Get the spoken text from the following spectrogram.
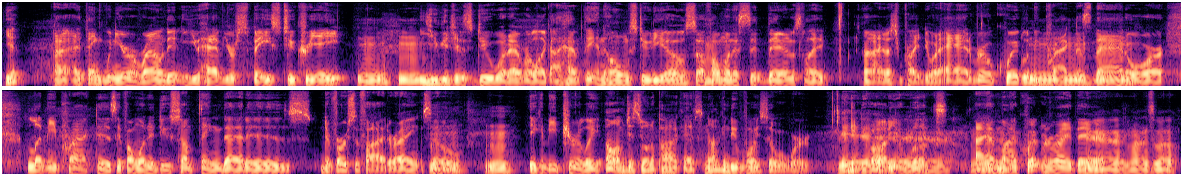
Yeah. I, I think when you're around it and you have your space to create, mm-hmm, mm-hmm. you could just do whatever. Like I have the in-home studio, so if I mm-hmm. want to sit there and it's like, all right, I should probably do an ad real quick. Let me practice that, mm-hmm. or let me practice if I want to do something that is diversified, right? So mm-hmm. Mm-hmm. it could be purely, oh, I'm just doing a podcast. Now I can do voiceover work. I can do Yeah, audiobooks. I have my equipment right there. Yeah, might as well.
